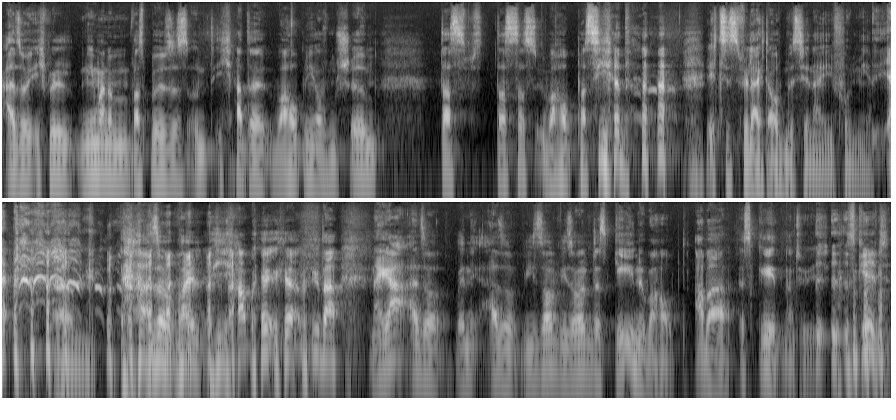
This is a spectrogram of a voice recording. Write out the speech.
also ich will niemandem was Böses und ich hatte überhaupt nicht auf dem Schirm, dass, dass das überhaupt passiert. Jetzt ist vielleicht auch ein bisschen naiv von mir. Ja. Ähm, also, weil ich habe hab gedacht, naja, also, wenn, also wie, soll, wie soll das gehen überhaupt? Aber es geht natürlich. Es geht,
